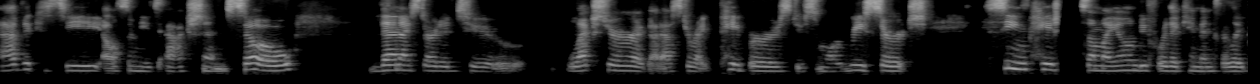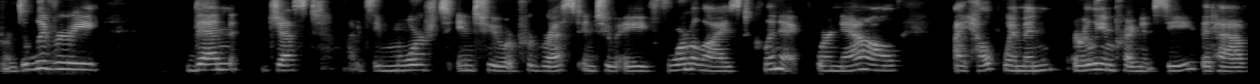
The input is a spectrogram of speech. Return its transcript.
advocacy also needs action. So then I started to lecture, I got asked to write papers, do some more research, seeing patients on my own before they came in for labor and delivery. Then just, I would say, morphed into or progressed into a formalized clinic where now I help women early in pregnancy that have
